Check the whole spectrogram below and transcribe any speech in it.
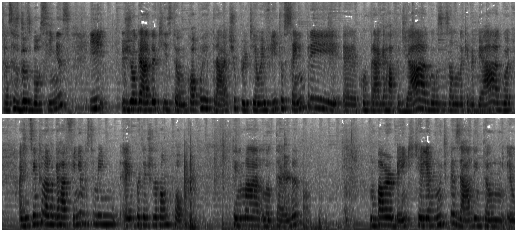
são essas duas bolsinhas. E jogado aqui estão um copo retrátil, porque eu evito sempre é, comprar garrafa de água, às vezes a aluna quer beber água. A gente sempre leva garrafinha, mas também é importante levar um copo. Tem uma lanterna, um power bank, que ele é muito pesado, então eu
